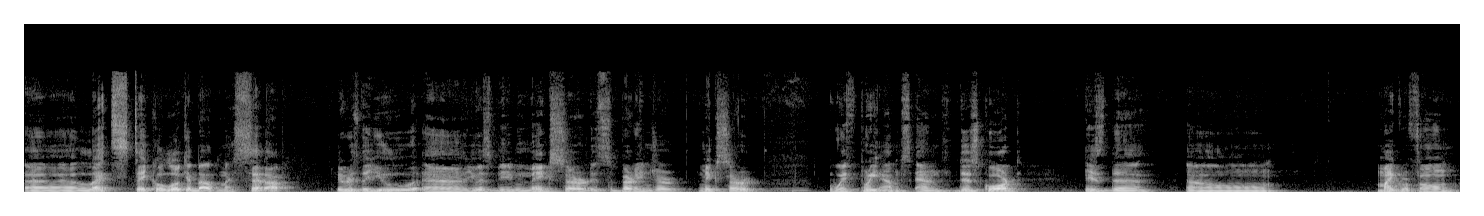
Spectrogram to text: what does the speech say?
Uh, let's take a look about my setup. Here is the U, uh, USB mixer, this Behringer mixer with preamps and this cord is the uh, microphone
